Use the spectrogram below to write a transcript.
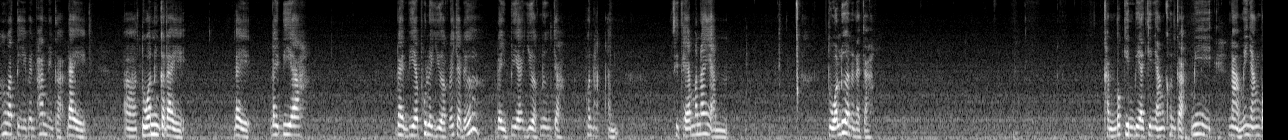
คือว่าตีเป็นพันนี่ก็ได้ตัวหนึ่งก็ได้ได้ได้เบียร์ได้เบียร์ผู้ละเหยือกเลยจ้ะเด้อ ได้เบียร์เหยือกนึงจ้ะเพิ่นหาอัน สิแถมมาในอัน ตัวเลื่อนนั่นแหละจ้ะขันบ่กินเบียร์กินยังคนกะมีน้ำมีหยังบ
